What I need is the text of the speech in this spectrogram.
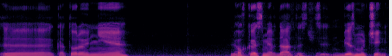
э, которая не легкая смерть, да, Без то есть мучений. э, без мучений.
